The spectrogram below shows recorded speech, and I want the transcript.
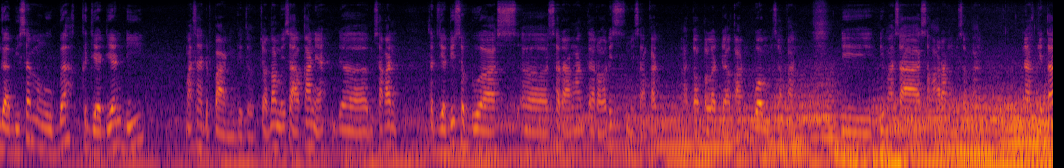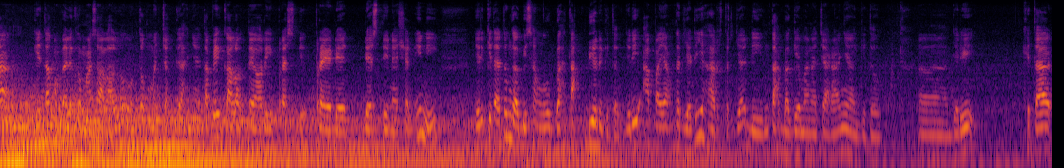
nggak bisa mengubah kejadian di masa depan gitu contoh misalkan ya uh, misalkan terjadi sebuah uh, serangan teroris misalkan atau peledakan bom misalkan di di masa sekarang misalkan. Nah, kita kita kembali ke masa lalu untuk mencegahnya. Tapi kalau teori predestination ini jadi kita itu nggak bisa ngubah takdir gitu. Jadi apa yang terjadi harus terjadi, entah bagaimana caranya gitu. Uh, jadi kita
